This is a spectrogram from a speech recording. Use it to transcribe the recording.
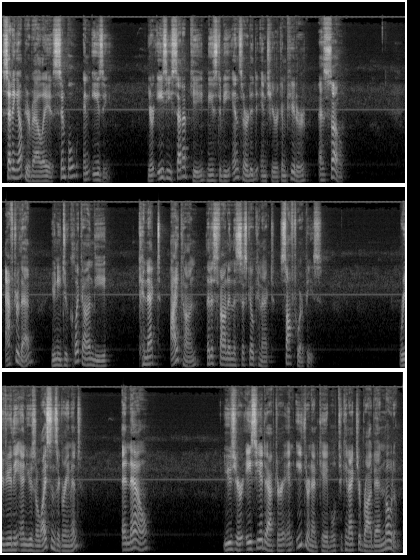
Setting up your Valet is simple and easy. Your easy setup key needs to be inserted into your computer as so. After that, you need to click on the Connect icon that is found in the Cisco Connect software piece. Review the end user license agreement, and now use your AC adapter and Ethernet cable to connect your broadband modem.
